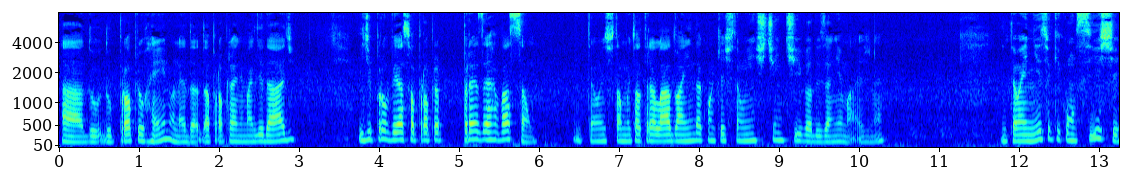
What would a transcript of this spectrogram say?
ah, do, do, próprio reino, né, da, da, própria animalidade, e de prover a sua própria preservação. Então, isso está muito atrelado ainda com a questão instintiva dos animais. Né? Então, é nisso que consiste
